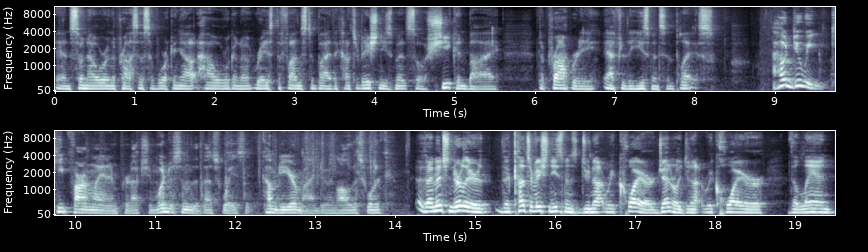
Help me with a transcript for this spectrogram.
And so now we're in the process of working out how we're going to raise the funds to buy the conservation easement so she can buy the property after the easement's in place. How do we keep farmland in production? What are some of the best ways that come to your mind doing all this work? As I mentioned earlier, the conservation easements do not require, generally, do not require the land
